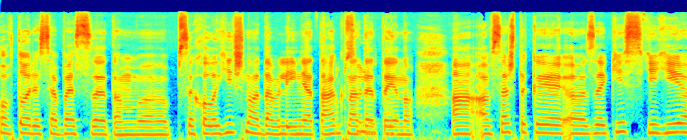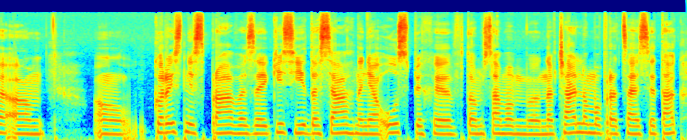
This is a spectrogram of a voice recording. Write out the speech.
Ем, повторюся, без е, там е, психологічного давління так Абсолютно. на дитину, а а все ж таки е, за якісь її. Ем, корисні справи, за якісь її досягнення, успіхи в тому самому навчальному процесі. Так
